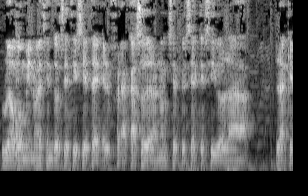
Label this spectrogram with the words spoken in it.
Luego 1917, el fracaso de la noche, pese a que ha sido la, la que,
